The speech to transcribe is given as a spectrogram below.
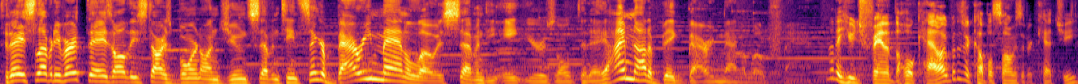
Today's celebrity birthdays, all these stars born on June 17th. Singer Barry Manilow is 78 years old today. I'm not a big Barry Manilow fan. I'm not a huge fan of the whole catalog, but there's a couple songs that are catchy.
